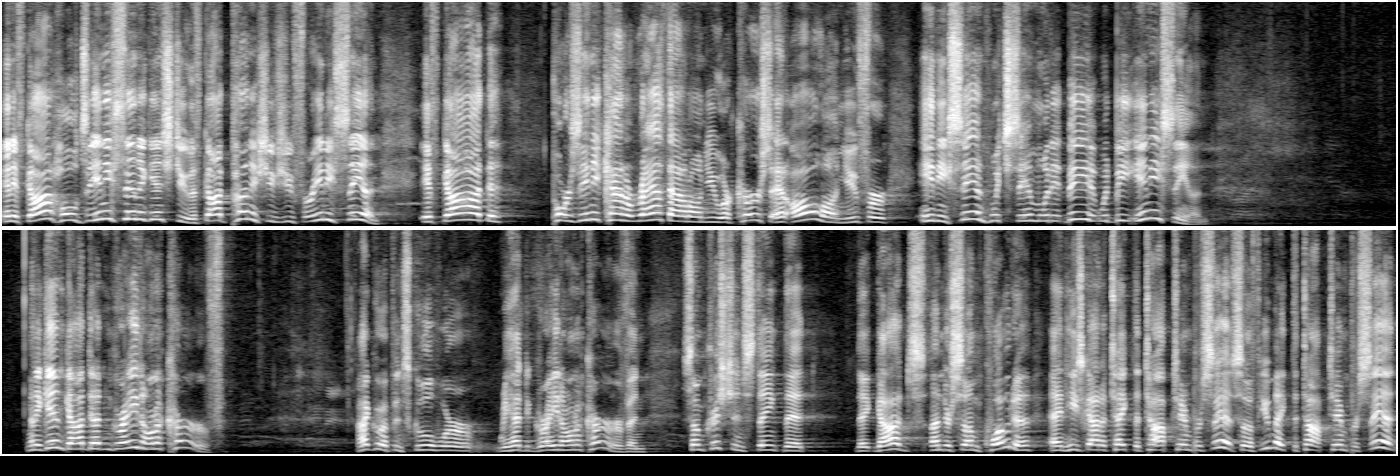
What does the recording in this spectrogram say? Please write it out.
And if God holds any sin against you, if God punishes you for any sin, if God pours any kind of wrath out on you or curse at all on you for any sin, which sin would it be? It would be any sin. And again, God doesn't grade on a curve. I grew up in school where we had to grade on a curve, and some Christians think that, that God's under some quota and He's got to take the top 10%. So if you make the top 10%,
